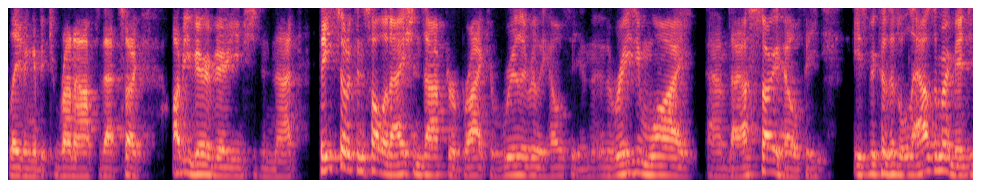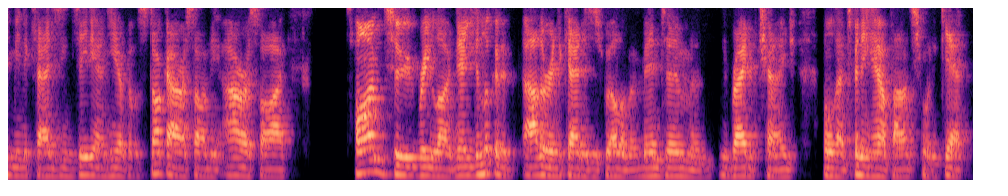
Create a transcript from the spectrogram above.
leaving a bit to run after that. So I'd be very, very interested in that. These sort of consolidations after a break are really, really healthy. And the reason why um, they are so healthy is because it allows the momentum indicators. You can see down here, I've got the Stoch RSI and the RSI time to reload. Now you can look at other indicators as well, the momentum and the rate of change, all that, depending how advanced you want to get.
